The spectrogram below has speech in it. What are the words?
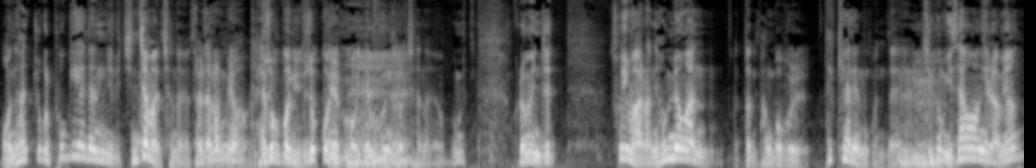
어느 한쪽을 포기해야 되는 일이 진짜 많잖아요. 살다 그럼요. 보면 무조건 대부분이죠. 무조건 대부분. 거의 대부분 네. 그렇잖아요. 그럼- 그러면 이제 소위 말하는 현명한 어떤 방법을 택해야 되는 건데 음. 지금 이 상황이라면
